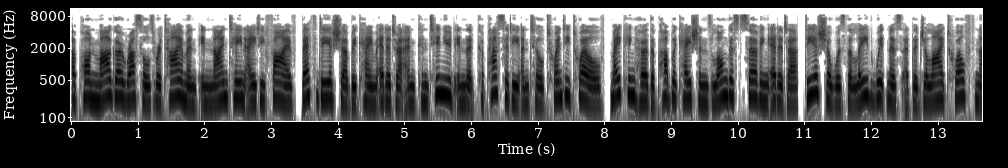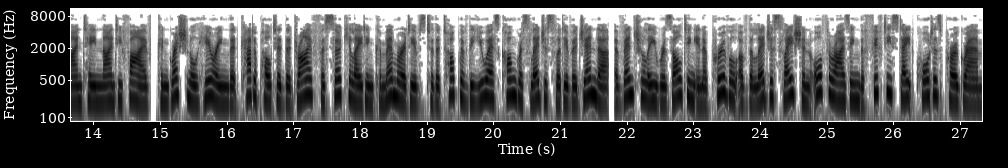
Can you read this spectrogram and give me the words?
Upon Margo Russell's retirement in 1985, Beth Deisher became editor and continued in that capacity until 2012, making her the publication's longest-serving editor. Deisher was the lead witness at the July 12, 1995, congressional hearing that catapulted the drive for circulating commemoratives to the top of the U.S. Congress legislative agenda, eventually resulting in approval of the legislation authorizing the 50-state quarters program.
